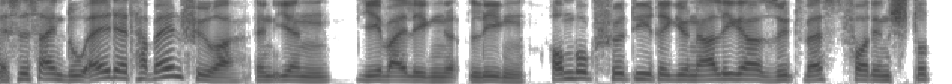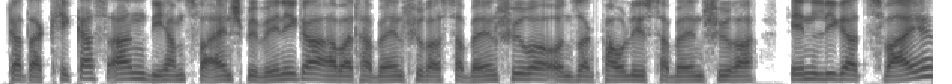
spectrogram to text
Es ist ein Duell der Tabellenführer in ihren jeweiligen Ligen. Homburg führt die Regionalliga Südwest vor den Stuttgarter Kickers an. Die haben zwar ein Spiel weniger, aber Tabellenführer ist Tabellenführer und St. Pauli ist Tabellenführer in Liga 2.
